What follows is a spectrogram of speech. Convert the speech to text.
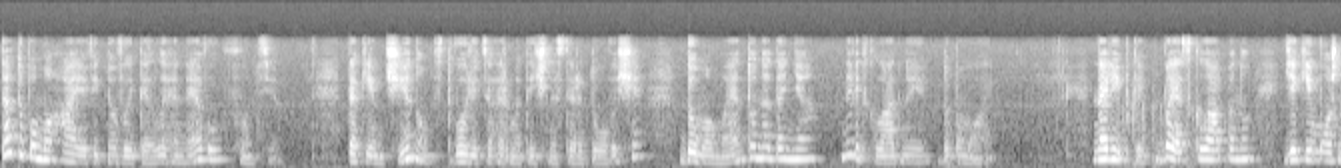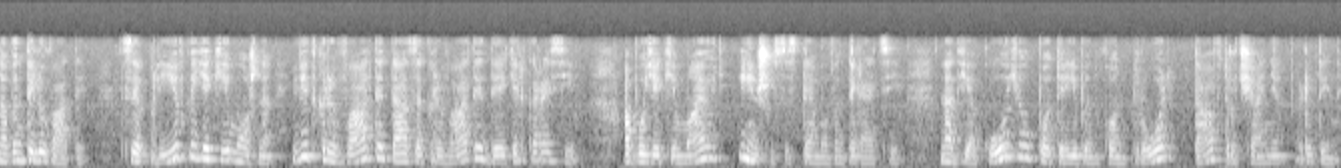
та допомагає відновити легеневу функцію. Таким чином створюється герметичне середовище до моменту надання невідкладної допомоги. Наліпки без клапану, які можна вентилювати, це плівки, які можна відкривати та закривати декілька разів, або які мають іншу систему вентиляції, над якою потрібен контроль та втручання людини.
